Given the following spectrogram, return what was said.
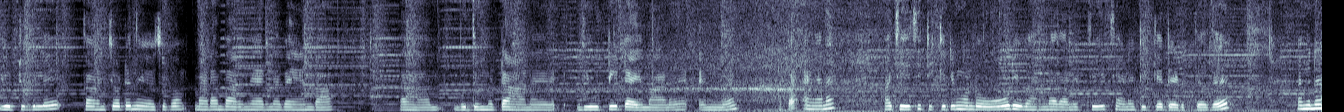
യൂട്യൂബിൽ കാണിച്ചോട്ടെ എന്ന് ചോദിച്ചപ്പം മാഡം പറഞ്ഞായിരുന്നു വേണ്ട ബുദ്ധിമുട്ടാണ് ഡ്യൂട്ടി ടൈമാണ് എന്ന്. അപ്പം അങ്ങനെ ആ ചേച്ചി ടിക്കറ്റും കൊണ്ട് ഓടി വരണതാണ്. ചേച്ചിയാണ് ടിക്കറ്റ് എടുത്തത്. അങ്ങനെ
